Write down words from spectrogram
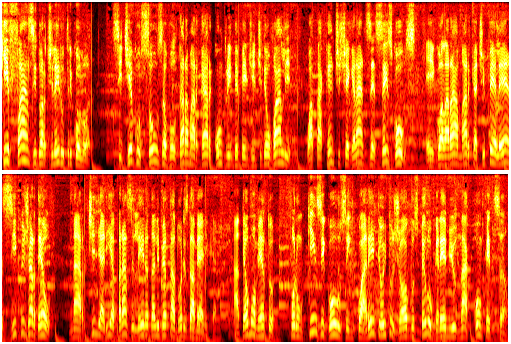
Que fase do artilheiro tricolor! Se Diego Souza voltar a marcar contra o Independiente Del Valle, o atacante chegará a 16 gols e igualará a marca de Pelé, Zico e Jardel na artilharia brasileira da Libertadores da América. Até o momento, foram 15 gols em 48 jogos pelo Grêmio na competição.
